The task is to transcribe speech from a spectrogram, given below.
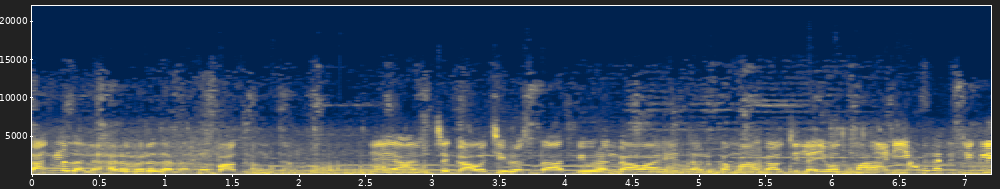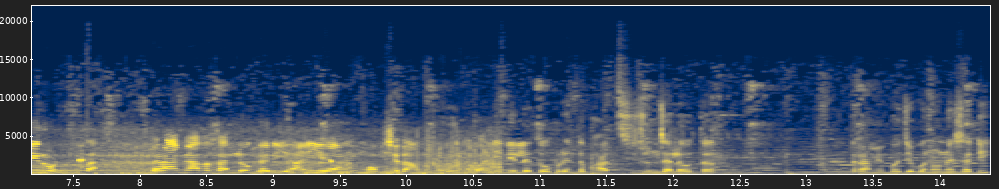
चांगलं झालं हरभरं झालं आता पाजून मिनिटं हे आमच्या गावाची रस्ता तिवरंग गाव आहे तालुका महागाव जिल्हा यवतमाळ आणि इकडे जाते चिखली रोड. तर आम्ही आता चाललो घरी आणि हे आहे मोक्षधाम. पाणी नेलं तोपर्यंत भात शिजून झालं होतं. नंतर आम्ही भजे बनवण्यासाठी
